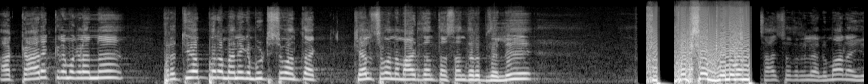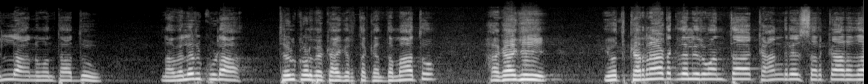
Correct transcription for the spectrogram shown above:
ಆ ಕಾರ್ಯಕ್ರಮಗಳನ್ನು ಪ್ರತಿಯೊಬ್ಬರ ಮನೆಗೆ ಮುಟ್ಟಿಸುವಂಥ ಕೆಲಸವನ್ನು ಮಾಡಿದಂಥ ಸಂದರ್ಭದಲ್ಲಿ ಪಕ್ಷ ಗೆಲುವನ್ನು ಸಾಧಿಸೋದ್ರಲ್ಲಿ ಅನುಮಾನ ಇಲ್ಲ ಅನ್ನುವಂಥದ್ದು ನಾವೆಲ್ಲರೂ ಕೂಡ ತಿಳ್ಕೊಳ್ಬೇಕಾಗಿರ್ತಕ್ಕಂಥ ಮಾತು. ಹಾಗಾಗಿ ಇವತ್ತು ಕರ್ನಾಟಕದಲ್ಲಿರುವಂಥ ಕಾಂಗ್ರೆಸ್ ಸರ್ಕಾರದ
